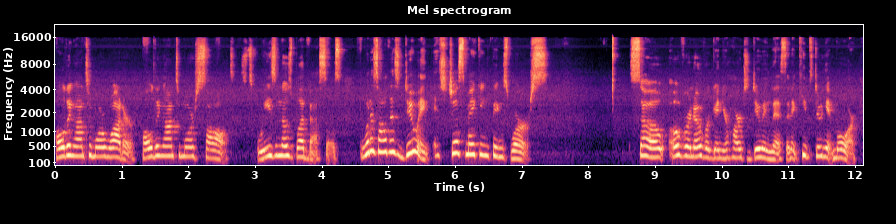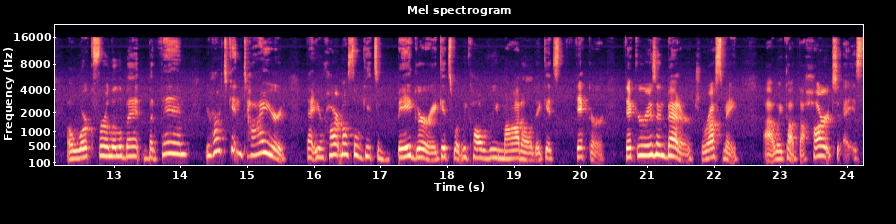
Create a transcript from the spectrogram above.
holding on to more water, holding on to more salt, squeezing those blood vessels. But what is all this doing? It's just making things worse. So, over and over again, your heart's doing this and it keeps doing it more. It'll work for a little bit, but then your heart's getting tired that your heart muscle gets bigger. It gets what we call remodeled. It gets thicker. Thicker isn't better, trust me. Uh, we call it the heart, as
